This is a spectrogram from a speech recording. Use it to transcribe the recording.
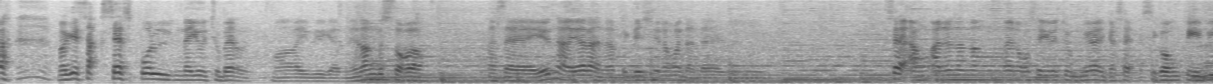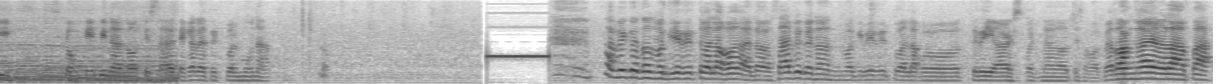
maging successful na YouTuber mga kaibigan. Yun ang gusto ko. Kasi yun na, yun na, napag-decision ako na dahil kasi ang ano na ng ano ko sa YouTube ngayon kasi si Kong TV. Si Kong TV na notice na teka lang ritual muna. Sabi ko noon magri-ritual ako ano, sabi ko noon magri-ritual ako 3 hours pag na-notice ako. Pero hanggang wala pa.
